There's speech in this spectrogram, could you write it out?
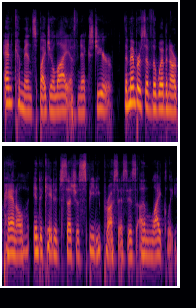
and commence by July of next year. The members of the webinar panel indicated such a speedy process is unlikely.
